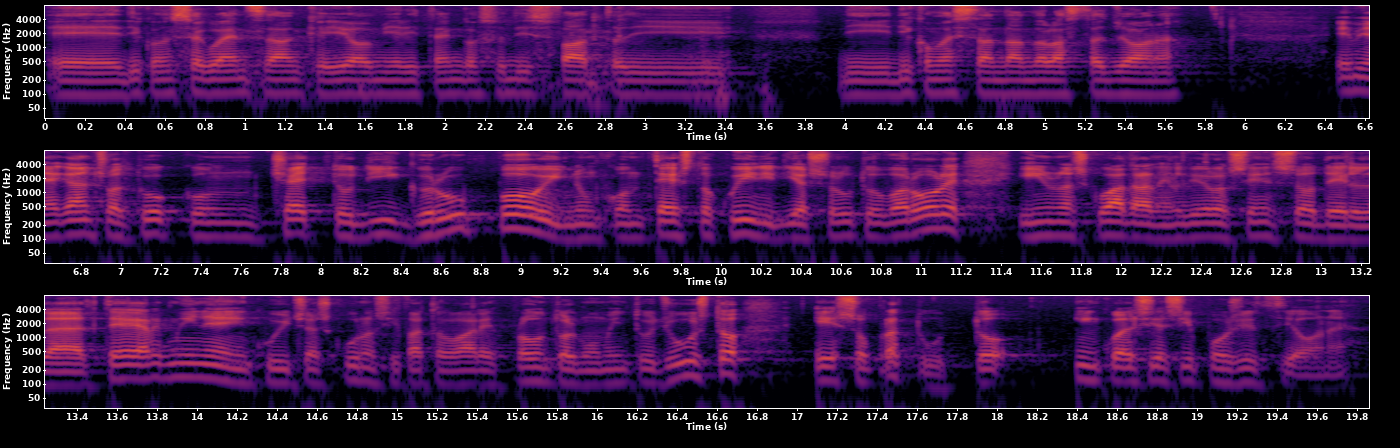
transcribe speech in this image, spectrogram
e di conseguenza anche io mi ritengo soddisfatto di, di, di come sta andando la stagione. E mi aggancio al tuo concetto di gruppo in un contesto quindi di assoluto valore, in una squadra nel vero senso del termine, in cui ciascuno si fa trovare pronto al momento giusto e soprattutto in qualsiasi posizione.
